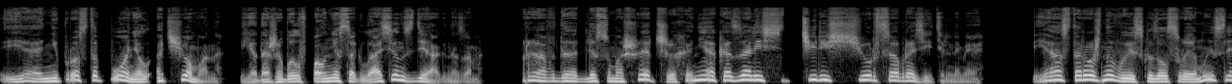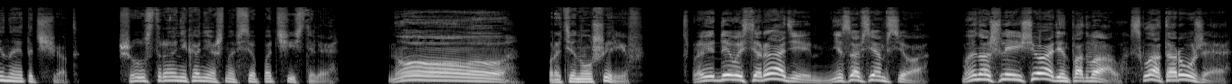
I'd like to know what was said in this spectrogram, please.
Я не просто понял, о чем он. Я даже был вполне согласен с диагнозом. Правда, для сумасшедших они оказались чересчур сообразительными. Я осторожно высказал свои мысли на этот счет. Шустро они, конечно, все подчистили. «Ну...» — протянул шериф. «Справедливости ради, не совсем все. Мы нашли еще один подвал, склад оружия.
